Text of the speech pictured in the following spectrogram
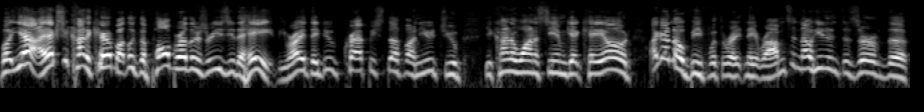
But yeah, I actually kind of care about. Look, the Paul brothers are easy to hate, right? They do crappy stuff on YouTube. You kind of want to see him get KO'd. I got no beef with right Nate Robinson. No, he didn't deserve the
